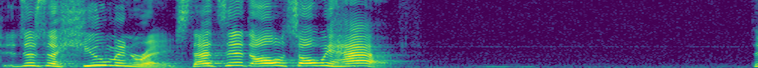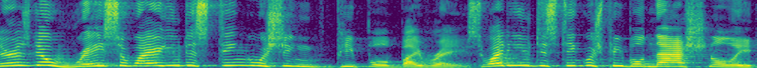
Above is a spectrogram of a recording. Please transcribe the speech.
there's a human race. That's it. All, it's all we have. There is no race, so why are you distinguishing people by race? Why do you distinguish people nationally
